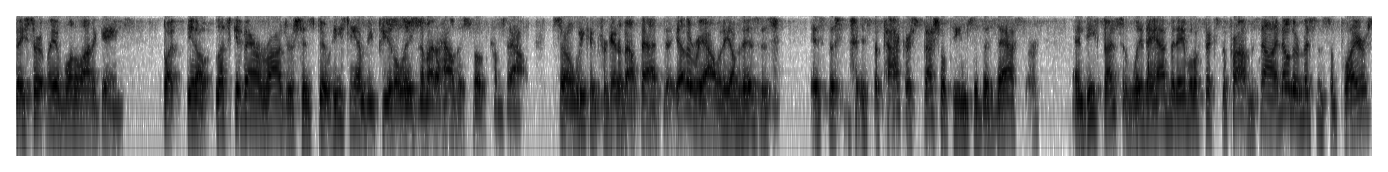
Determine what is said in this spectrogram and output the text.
They certainly have won a lot of games, but you know, let's give Aaron Rodgers his due. He's the MVP of the league, no matter how this vote comes out. So we can forget about that. The other reality of it is, is is the is the Packers special teams a disaster, and defensively they haven't been able to fix the problems. Now I know they're missing some players,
